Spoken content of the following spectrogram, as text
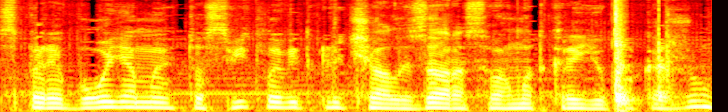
з перебоями, то світло відключали. Зараз вам відкрию, покажу.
